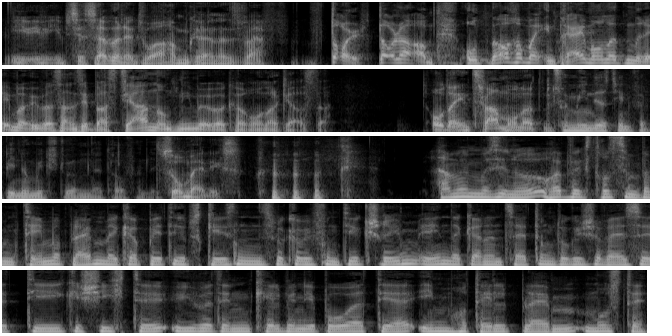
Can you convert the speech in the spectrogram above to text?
Ich, ich, ich hab's ja selber nicht wahrhaben können. Das war toll, toller Abend. Und noch einmal in drei Monaten Monaten reden wir über San Sebastian und nicht mehr über Corona-Cluster. Oder in zwei Monaten. Zumindest in Verbindung mit Sturm nicht, hoffentlich. So meine ich's. Einmal muss ich nur halbwegs trotzdem beim Thema bleiben, weil ich glaube, Peter, ich habe es gelesen, das war, glaube ich, von dir geschrieben, eh in der kleinen Zeitung logischerweise, die Geschichte über den Kelvin Jeboa, der im Hotel bleiben musste.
